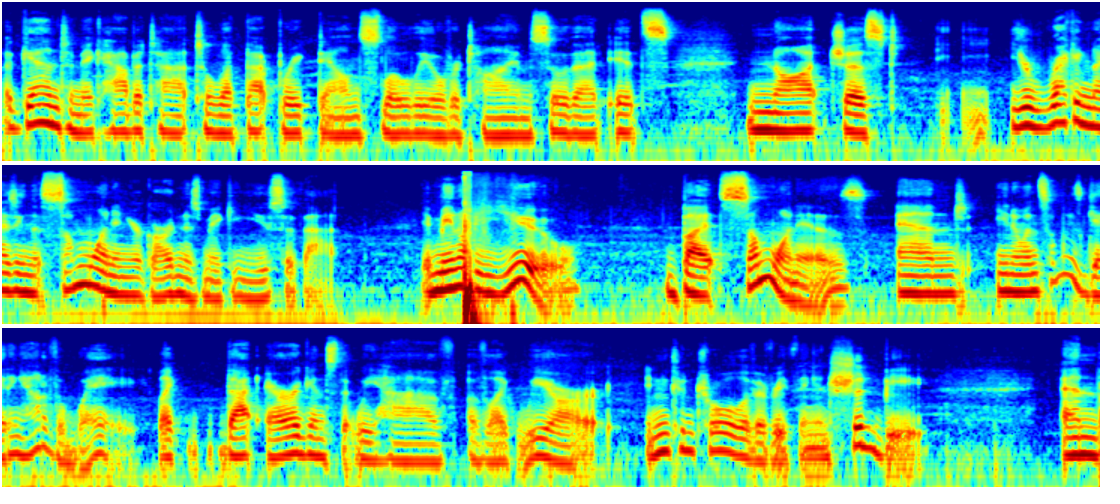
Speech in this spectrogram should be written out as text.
again, to make habitat, to let that break down slowly over time so that it's not just, you're recognizing that someone in your garden is making use of that. It may not be you, but someone is. And you know in some ways getting out of the way like that arrogance that we have of like we are in control of everything and should be and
